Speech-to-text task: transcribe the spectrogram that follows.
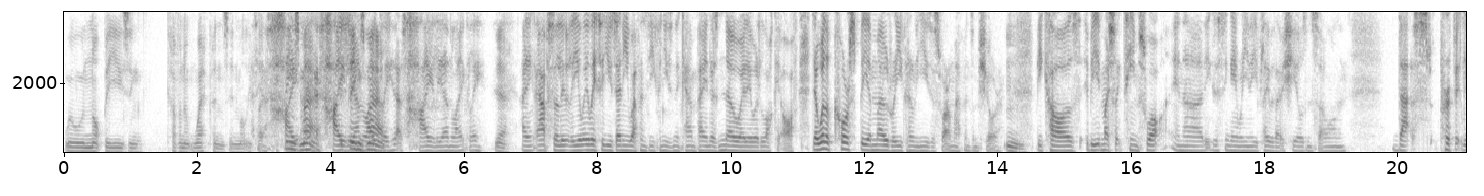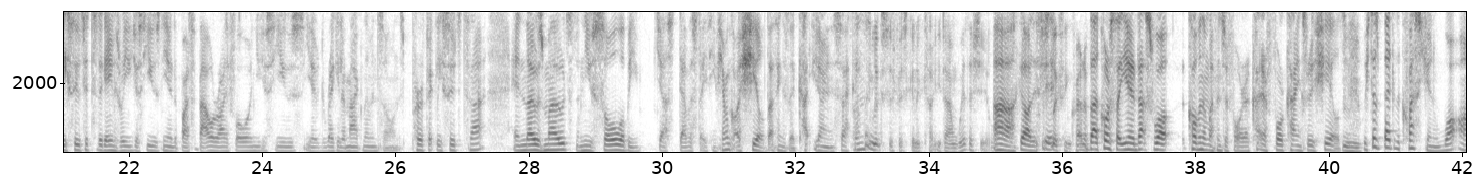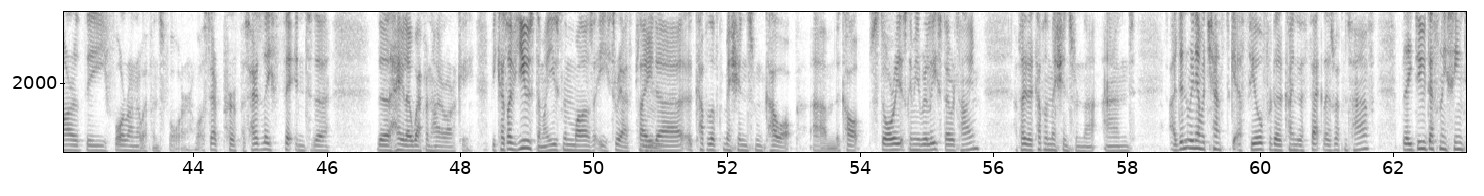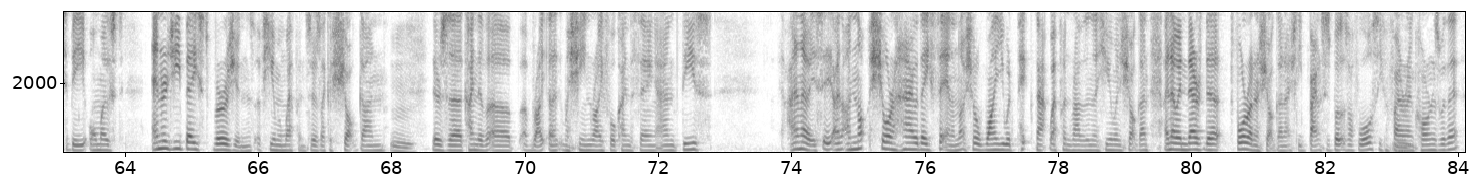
we will not be using Covenant weapons in multiplayer? that's, It high, seems mad. that's highly it seems unlikely. mad. That's highly unlikely. Yeah. I think absolutely. You always use any weapons that you can use in the campaign. There's no way they would lock it off. There will, of course, be a mode where you can only use the Spartan weapons. I'm sure, Mm. because it'd be much like Team SWAT in uh, the existing game where you know you play without shields and so on. That's perfectly suited to the games where you just use you know the battle rifle and you just use you know the regular Magnum and so on. It's perfectly suited to that. In those modes, the new SAW will be just devastating. If you haven't got a shield, that thing is going to cut you down in seconds. think it looks as if it's going to cut you down with a shield. Ah, God, it just looks incredible. But of course, like you know, that's what Covenant weapons are for. They're for cutting through shields, Mm-hmm. which does beg the question: What are the Forerunner weapons for? What's their purpose? How do they fit into the the Halo weapon hierarchy because I've used them. I used them while I was at E3. I've played uh, a couple of missions from co-op, um, the co-op story that's going to be released over time. I played a couple of missions from that, and I didn't really have a chance to get a feel for the kind of effect those weapons have. But they do definitely seem to be almost energy-based versions of human weapons. There's like a shotgun. There's a kind of a, a, ri- a machine rifle kind of thing, and these. I don't know. It's. I'm not sure how they fit in. I'm not sure why you would pick that weapon rather than a human shotgun. I know in there the Forerunner shotgun actually bounces bullets off walls, so you can fire around corners with it.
